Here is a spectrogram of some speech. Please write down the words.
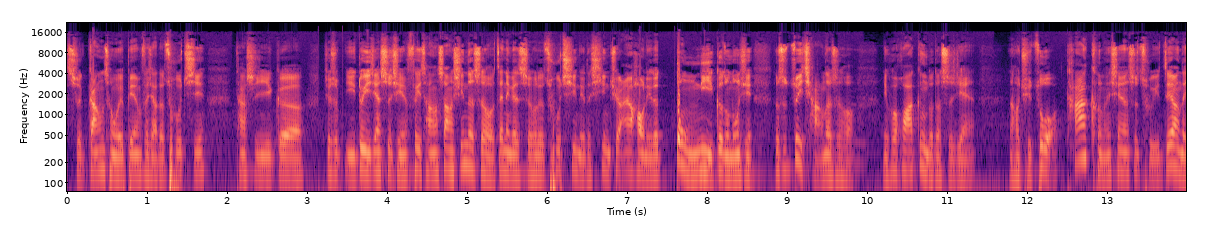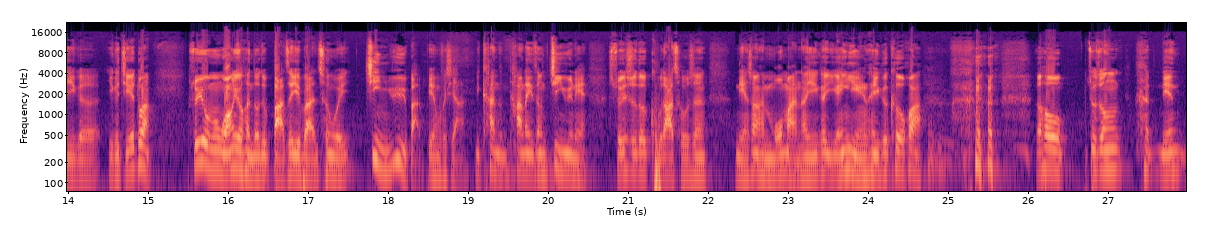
是刚成为蝙蝠侠的初期，他是一个就是你对一件事情非常上心的时候，在那个时候的初期，你的兴趣爱好、你的动力各种东西都是最强的时候，你会花更多的时间然后去做。他可能现在是处于这样的一个一个阶段，所以我们网友很多就把这一版称为禁欲版蝙蝠侠。你看着他那张禁欲脸，随时都苦大仇深，脸上还抹满了一个眼影的一个刻画，然后。最终连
